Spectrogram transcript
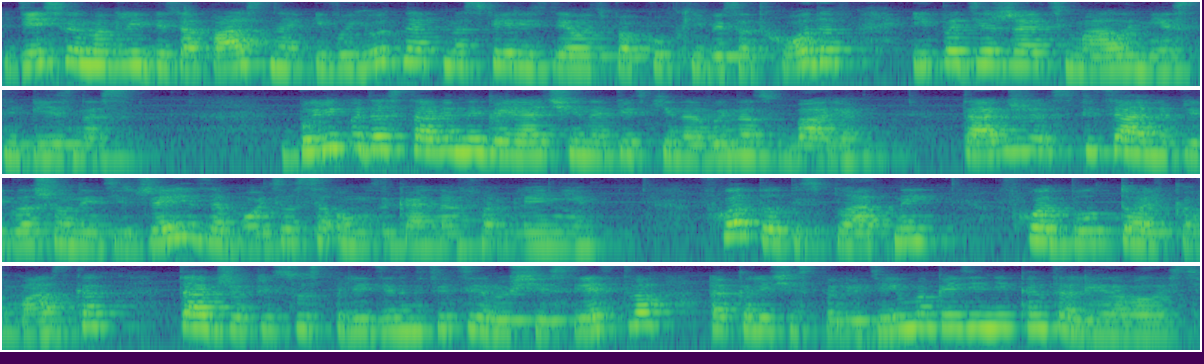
Здесь вы могли безопасно и в уютной атмосфере сделать покупки без отходов и поддержать малый местный бизнес. Были предоставлены горячие напитки на вынос в баре. Также специально приглашенный диджей заботился о музыкальном оформлении. Вход был бесплатный, вход был только в масках, также присутствовали дезинфицирующие средства, а количество людей в магазине контролировалось.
